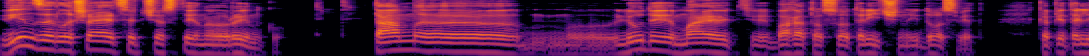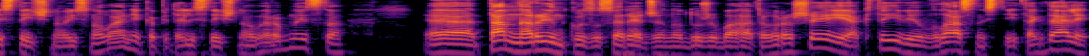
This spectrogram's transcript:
він залишається частиною ринку. Там е, люди мають багатосотрічний досвід капіталістичного існування, капіталістичного виробництва. Е, Там на ринку зосереджено дуже багато грошей, активів, власності і так далі.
